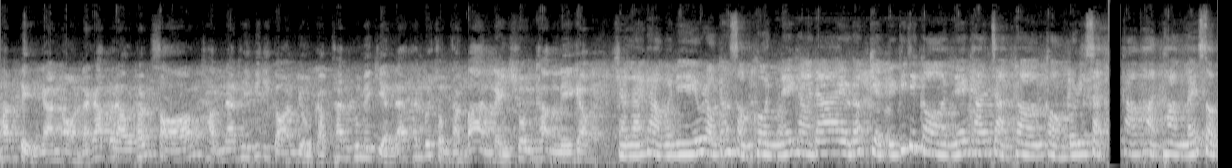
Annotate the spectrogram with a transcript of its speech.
ำนี้ผมจ๊อบทัตติงานอ่อนนะครับ เราทั้งสองทำหน้าที่พิธีกรอยู่กับท่านผู้มีเกียรติและท่านผู้ชมทางบ้านในช่วงค่ำนี้ครับ ใช่แล้วค่ะวันนี้เราทั้งสองคนนะคะได้รับเกียรติเป็นพิธีกรนะคะจากทางของบริษัทข่าวผ่านทางไลฟ์สด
